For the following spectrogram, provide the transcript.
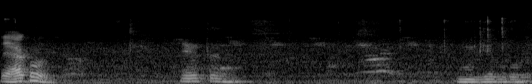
ಯಾಕೋ ಹೇಳ್ತಾನೆ ಮುಗಿಯಬಹುದು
